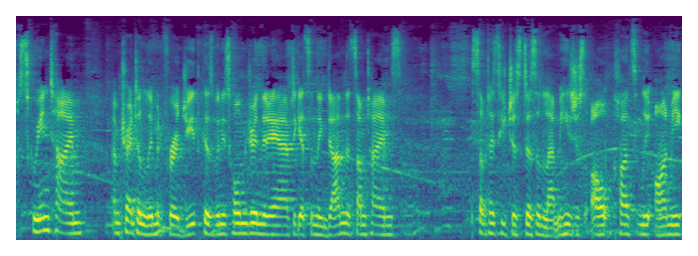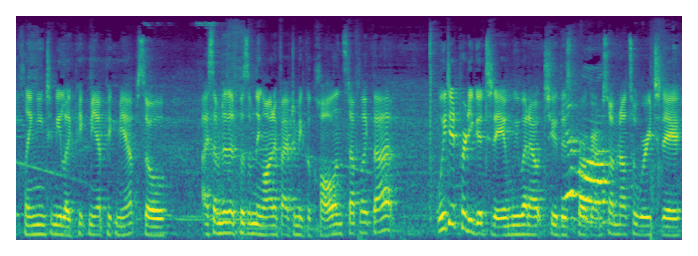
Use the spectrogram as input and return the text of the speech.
Screen time. I'm trying to limit for Ajit because when he's home during the day, I have to get something done. That sometimes, sometimes he just doesn't let me. He's just all constantly on me, clinging to me, like pick me up, pick me up. So I sometimes have to put something on if I have to make a call and stuff like that. We did pretty good today, and we went out to this program, so I'm not so worried today.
